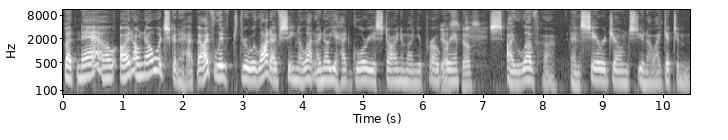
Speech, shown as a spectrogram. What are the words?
But now I don't know what's going to happen. I've lived through a lot. I've seen a lot. I know you had Gloria Steinem on your program. yes. S- I love her. And Sarah Jones, you know, I get to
